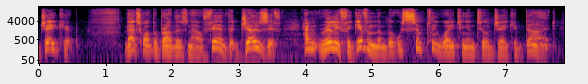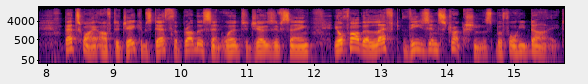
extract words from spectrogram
Jacob. That's what the brothers now feared, that Joseph hadn't really forgiven them, but was simply waiting until Jacob died. That's why, after Jacob's death, the brothers sent word to Joseph saying, Your father left these instructions before he died.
